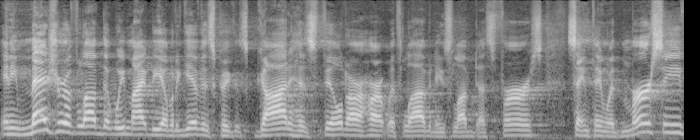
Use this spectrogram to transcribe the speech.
Any measure of love that we might be able to give is because God has filled our heart with love and He's loved us first. Same thing with mercy,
